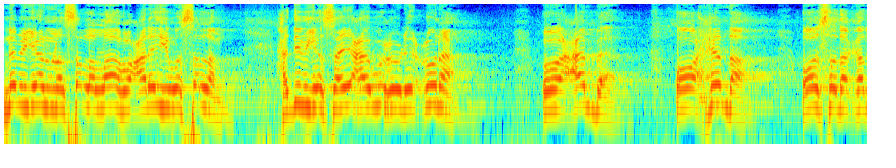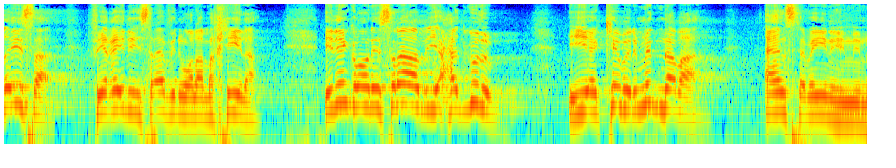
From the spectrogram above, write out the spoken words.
Nebigeennuna sala allahu calayhi wasalam xadiidka saxiixa wuxuu idhi cuna oo cabba oo xidha oo sadaqadaysa fii kayri israafin walaa makhiila. Idinkoon israaf iyo xadgudub iyo kibir midnaba aan samaynaynin.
